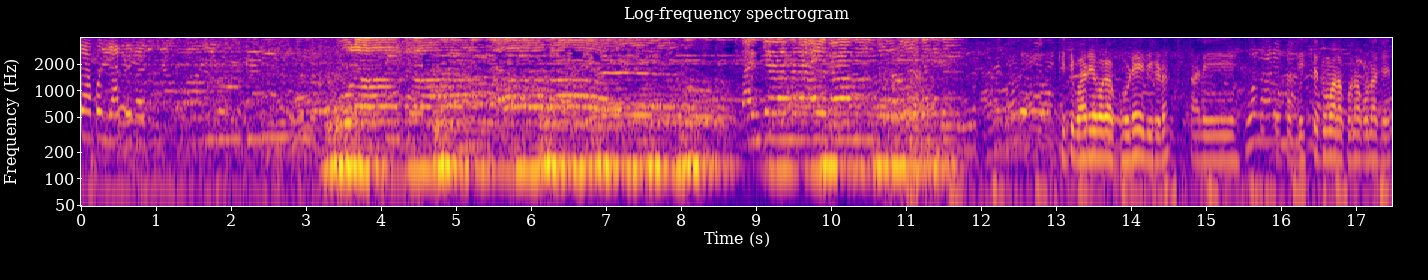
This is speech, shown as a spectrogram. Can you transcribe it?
आपण जाते काय किती भारी आहे बघा घोडे आहे तिकडं. आणि दिसते तुम्हाला कोणाकोणाचे. आहेत.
